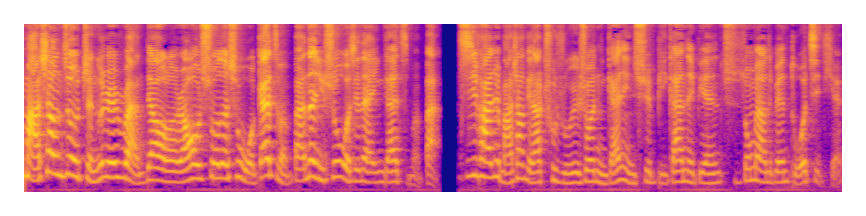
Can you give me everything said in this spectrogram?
马上就整个人软掉了，然后说的是我该怎么办？那你说我现在应该怎么办？姬发就马上给他出主意，说你赶紧去比干那边，去宗庙那边躲几天。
